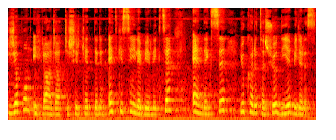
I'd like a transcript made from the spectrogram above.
Japon ihracatçı şirketlerin etkisiyle birlikte endeksi yukarı taşıyor diyebiliriz.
